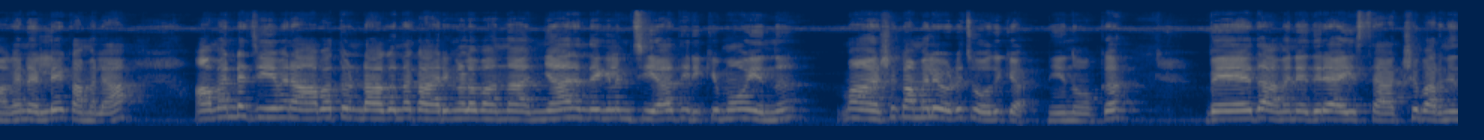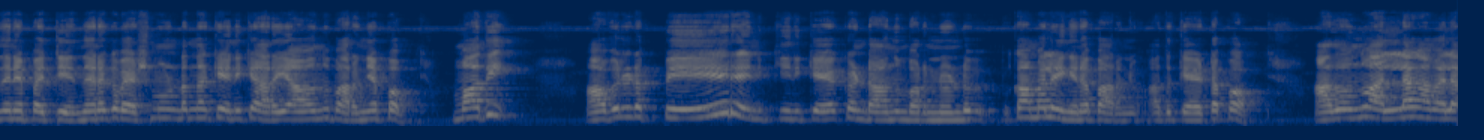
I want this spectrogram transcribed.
മകനല്ലേ കമല? അവന്റെ ജീവൻ ആപത്തുണ്ടാകുന്ന കാര്യങ്ങൾ വന്നാൽ ഞാൻ എന്തെങ്കിലും ചെയ്യാതിരിക്കുമോ എന്ന് മാഷ് കമലയോട് ചോദിക്കുക. നീ നോക്ക് വേദ അവനെതിരായി സാക്ഷി പറഞ്ഞതിനെ പറ്റി നിനക്ക് വിഷമമുണ്ടെന്നൊക്കെ എനിക്ക് അറിയാമെന്ന് പറഞ്ഞപ്പം മതി. അവളുടെ പേര് എനിക്ക് ഇനി കേൾക്കണ്ടെന്നും പറഞ്ഞുകൊണ്ട് കമല ഇങ്ങനെ പറഞ്ഞു. അത് കേട്ടപ്പോൾ അതൊന്നും അല്ല കമല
